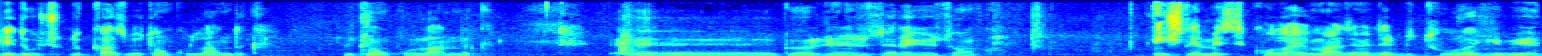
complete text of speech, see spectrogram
7,5'luk gaz beton kullandık. Beton kullandık. Ee, gördüğünüz üzere Yutong işlemesi kolay malzemedir. Bir tuğla gibi,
